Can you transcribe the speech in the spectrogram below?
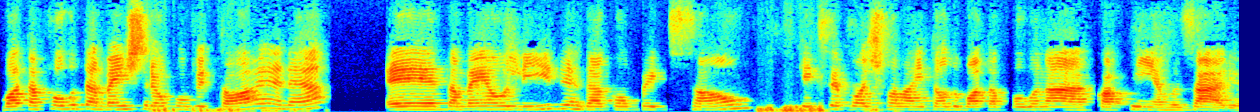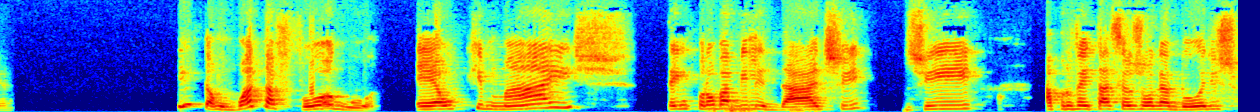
Botafogo também estreou com vitória, né? É, também é o líder da competição. O que, que, você pode falar então do Botafogo na Copinha, Rosária? Então, o Botafogo é o que mais tem probabilidade de aproveitar seus jogadores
